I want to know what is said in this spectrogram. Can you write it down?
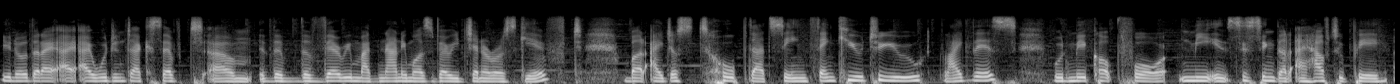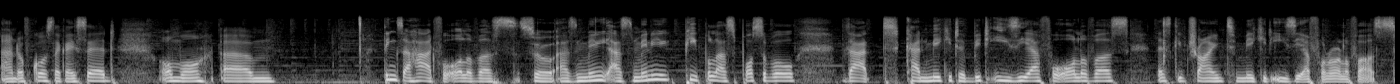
you know that I I, I wouldn't accept um, the the very magnanimous, very generous gift, but I just hope that saying thank you to you like this would make up for me insisting that I have to pay. And of course, like I said, Omo, um, things are hard for all of us. So as many as many people as possible that can make it a bit easier for all of us, let's keep trying to make it easier for all of us.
